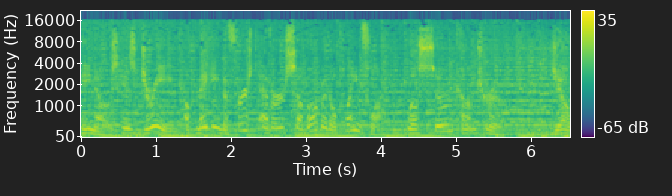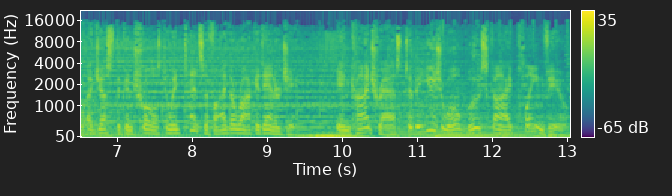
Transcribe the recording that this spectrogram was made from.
He knows his dream of making the first ever suborbital plane flight will soon come true. Joe adjusts the controls to intensify the rocket energy. In contrast to the usual blue sky plane view,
